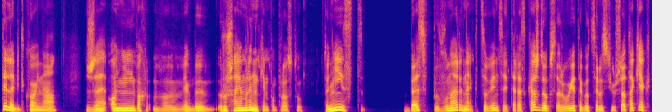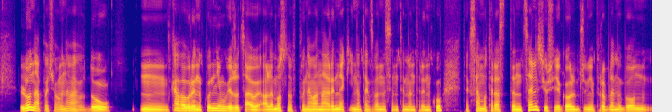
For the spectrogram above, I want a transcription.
tyle bitcoina, że oni jakby ruszają rynkiem po prostu. To nie jest bez wpływu na rynek. Co więcej, teraz każdy obserwuje tego Celsjusza. Tak jak Luna pociągnęła w dół mm, kawał rynku, nie mówię, że cały, ale mocno wpłynęła na rynek i na tak zwany sentyment rynku. Tak samo teraz ten Celsjusz i jego olbrzymie problemy, bo on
